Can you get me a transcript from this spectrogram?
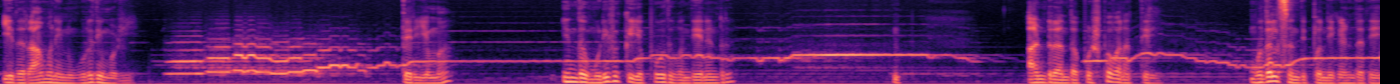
இது ராமனின் உறுதிமொழி. தெரியுமா? இந்த முடிவுக்கு எப்போது வந்தேன் என்று? அன்று அந்த புஷ்பவனத்தில் முதல் சந்திப்பு நிகழ்ந்ததே.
